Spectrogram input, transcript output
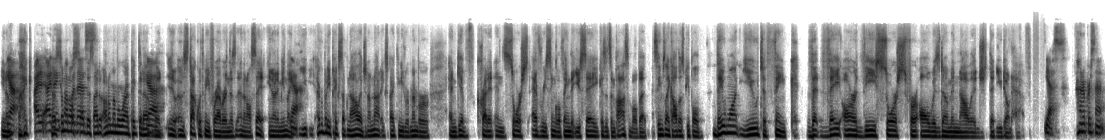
You know, yeah. like I, I didn't someone else said this. this. I, don't, I don't remember where I picked it up, yeah. but it, it, was stuck with me forever. And this, and then I'll say it. You know what I mean? Like yeah. you, everybody picks up knowledge, and I'm not expecting you to remember and give credit and source every single thing that you say because it's impossible. But it seems like all those people they want you to think that they are the source for all wisdom and knowledge that you don't have. Yes. 100%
